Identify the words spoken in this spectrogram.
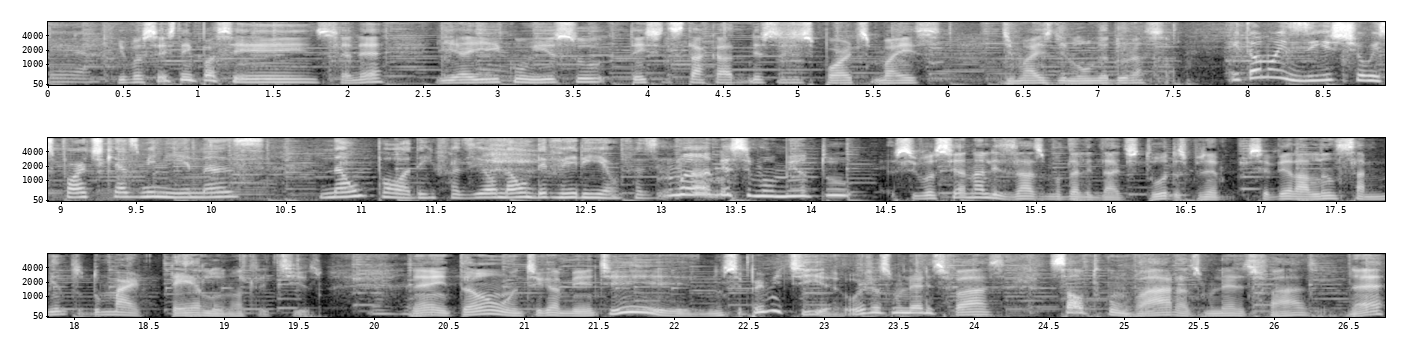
É. E vocês têm paciência, né? E aí, com isso, tem se destacado nesses esportes mais de mais de longa duração. Então não existe o esporte que as meninas não podem fazer ou não deveriam fazer. Mas nesse momento se você analisar as modalidades todas, por exemplo, você vê lá lançamento do martelo no atletismo. Uhum. Né? Então, antigamente não se permitia. Hoje as mulheres fazem. Salto com vara, as mulheres fazem. Né?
